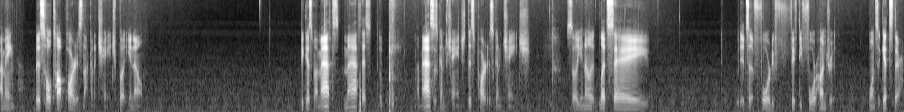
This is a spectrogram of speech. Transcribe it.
I mean, this whole top part is not going to change, but you know. Because my math, math is, my mass is going to change, this part is going to change. So, you know, let's say it's a 40, 5400 once it gets there.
